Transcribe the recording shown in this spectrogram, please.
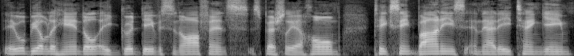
They will be able to handle a good Davidson offense, especially at home. Take St. Bonnie's in that A10 game.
